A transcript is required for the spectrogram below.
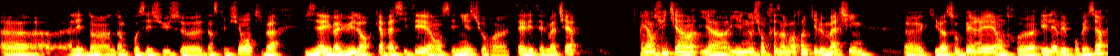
à l'aide d'un processus d'inscription qui va viser à évaluer leur capacité à enseigner sur euh, telle et telle matière. Et ensuite, il y a, il y a, il y a une notion très importante qui est le matching euh, qui va s'opérer entre euh, élèves et professeurs.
